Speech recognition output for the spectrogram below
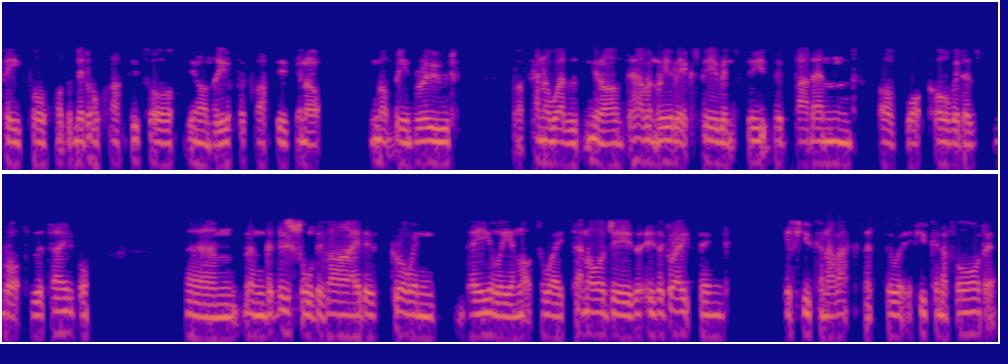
people or the middle classes or you know the upper classes, you know, not being rude, but kind of whether you know they haven't really experienced the the bad end of what COVID has brought to the table. Um, and the digital divide is growing daily in lots of ways. Technology is, is, a great thing if you can have access to it, if you can afford it.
